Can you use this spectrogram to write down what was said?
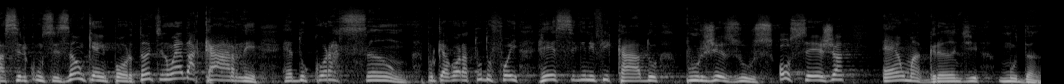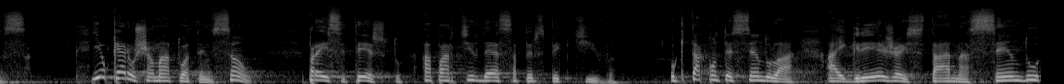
a circuncisão que é importante não é da carne, é do coração, porque agora tudo foi ressignificado por Jesus. Ou seja, é uma grande mudança. E eu quero chamar a tua atenção para esse texto a partir dessa perspectiva. O que está acontecendo lá? A igreja está nascendo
